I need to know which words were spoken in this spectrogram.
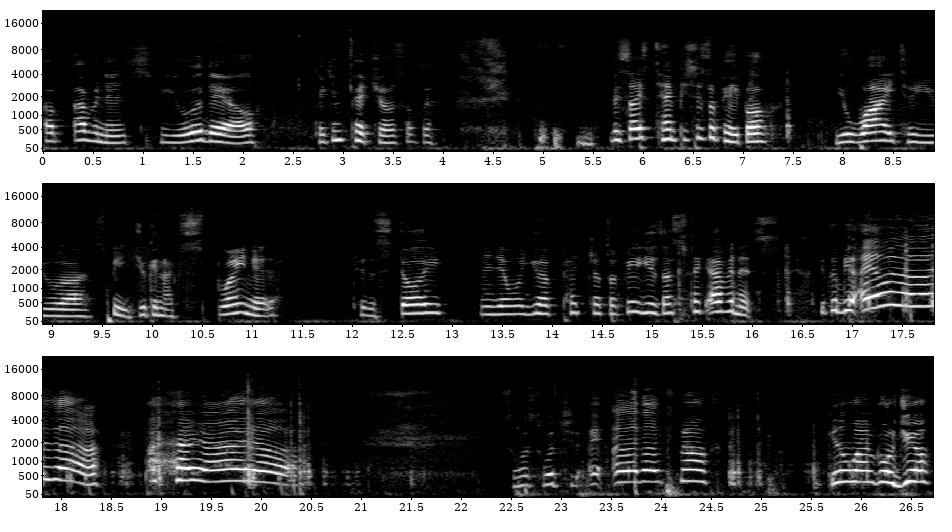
of evidence. You were there taking pictures of the. Besides 10 pieces of paper, you write to your uh, speech. You can explain it to the story, and then when you have pictures or videos, that's fake evidence. You could be so what's what you I, I like smell. You know why I'm going to jail?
